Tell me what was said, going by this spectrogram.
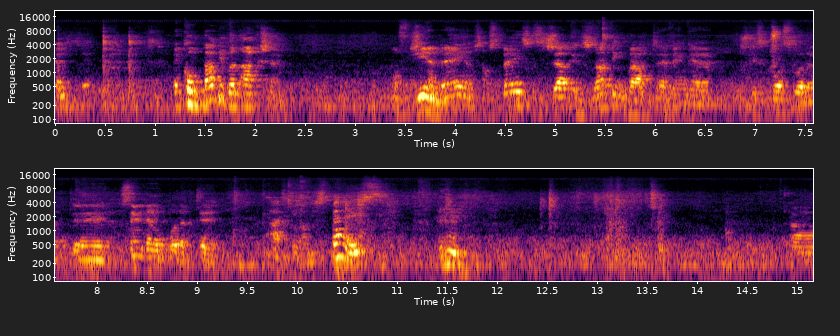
and a compatible action of G and A in some space is, ju- is nothing but having uh, this cross product, uh, semi-direct product uh, acting on the space. Uh,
